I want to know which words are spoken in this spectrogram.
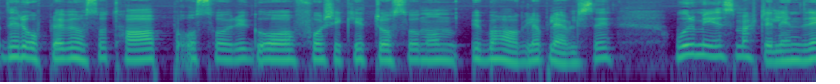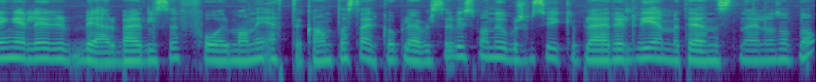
dere opplever også tap og sorg og får sikkert også noen ubehagelige opplevelser. Hvor mye smertelindring eller bearbeidelse får man i etterkant av sterke opplevelser hvis man jobber som sykepleier eller i hjemmetjenesten eller noe sånt nå?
